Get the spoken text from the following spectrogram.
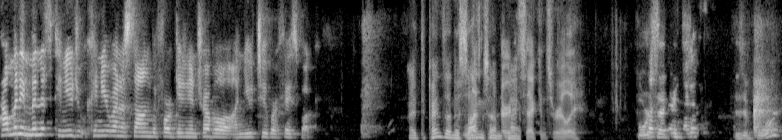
How many minutes can you do can you run a song before getting in trouble on YouTube or Facebook? It depends on the Less song than thirty sometimes. seconds, really. Four Less than 30 seconds? Is it four?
